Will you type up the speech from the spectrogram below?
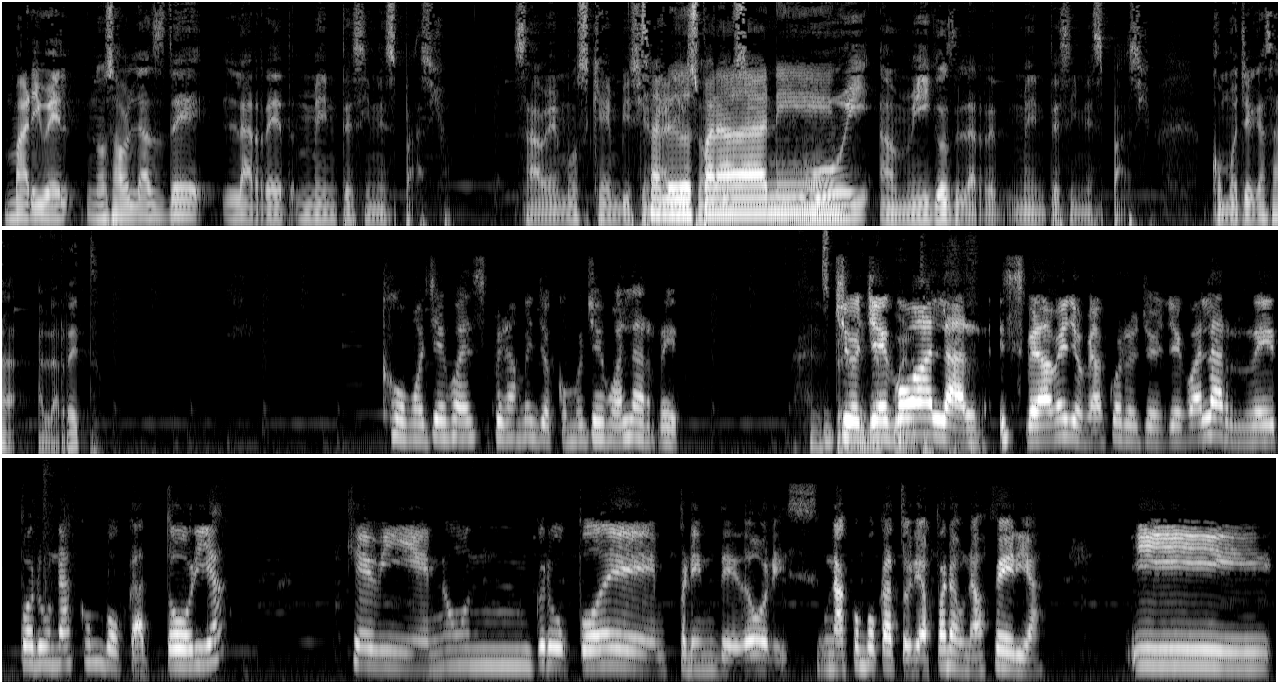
Maribel, nos hablas de la red Mente Sin Espacio. Sabemos que en Visionario Saludos somos para Dani. muy amigos de la red Mente Sin Espacio. ¿Cómo llegas a, a la red? ¿Cómo llego a, espérame, yo cómo llego a la red? Yo llego a la, espérame, yo me acuerdo, yo llego a la red por una convocatoria que vi en un grupo de emprendedores, una convocatoria para una feria. Y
